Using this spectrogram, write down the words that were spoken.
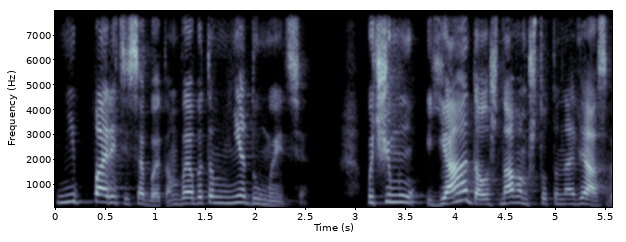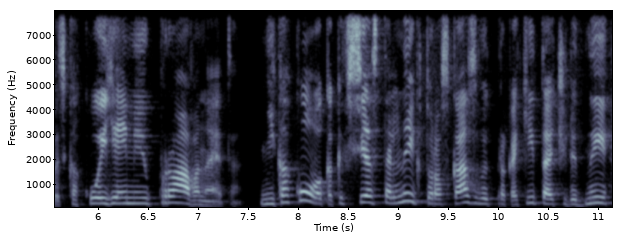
не паритесь об этом, вы об этом не думаете – Почему я должна вам что-то навязывать? Какое я имею право на это? Никакого, как и все остальные, кто рассказывают про какие-то очередные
